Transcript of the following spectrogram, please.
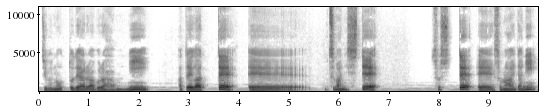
自分の夫であるアブラハムに当てがって、えー、妻にして、そして、えー、その間に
